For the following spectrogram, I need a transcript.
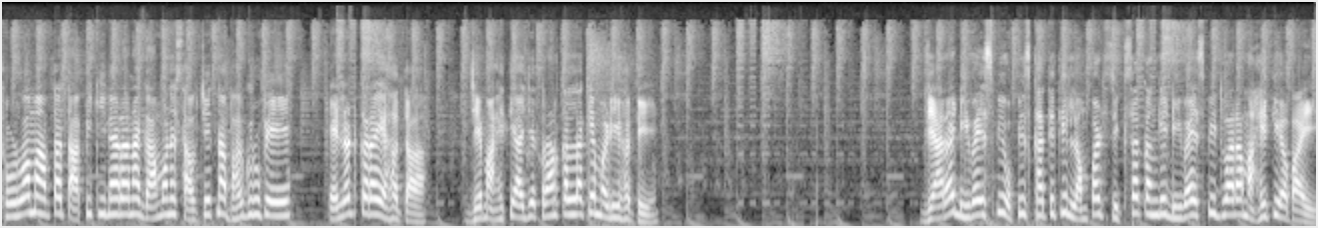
છોડવામાં આવતા તાપી કિનારાના ગામોને સાવચેતના ભાગરૂપે એલર્ટ કરાયા હતા, જે માહિતી આજે ત્રણ કલાકે મળી હતી. વ્યારા ડીવાયએસપી ઓફિસ ખાતેથી લંપટ શિક્ષક અંગે ડીવાયએસપી દ્વારા માહિતી અપાઈ.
